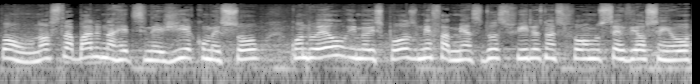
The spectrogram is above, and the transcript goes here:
Bom, nosso trabalho na Rede Sinergia começou quando eu e meu esposo, minha família, minhas duas filhas, nós fomos servir ao Senhor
